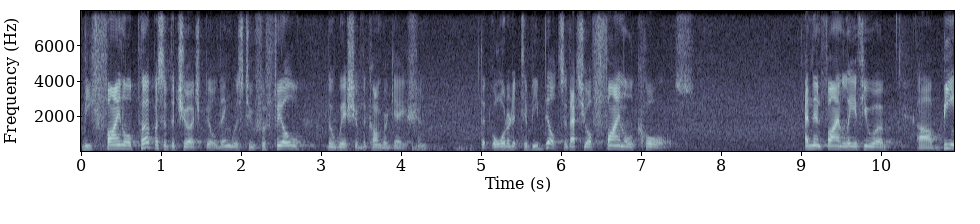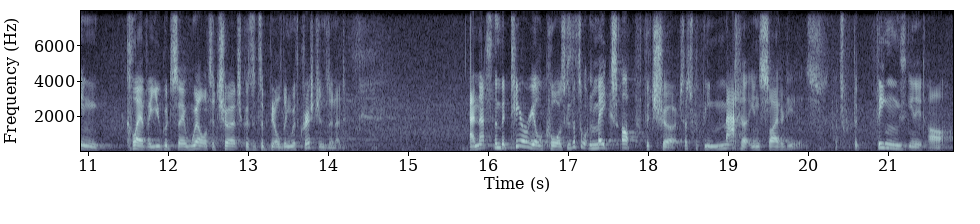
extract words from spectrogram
The final purpose of the church building was to fulfill the wish of the congregation that ordered it to be built. So that's your final cause. And then finally, if you were uh, being clever, you could say, well, it's a church because it's a building with Christians in it. And that's the material cause, because that's what makes up the church. That's what the matter inside it is. That's what the things in it are.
